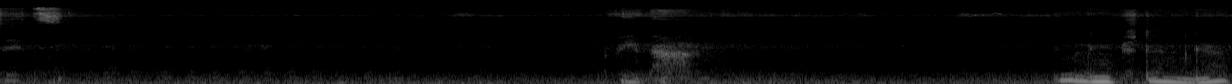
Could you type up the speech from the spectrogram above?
Sitz. Rina. Du liebst ihn, gell?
